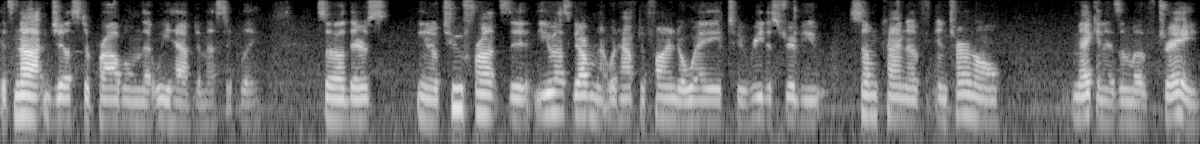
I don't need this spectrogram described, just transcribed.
It's not just a problem that we have domestically. So there's, you know, two fronts. The U.S. government would have to find a way to redistribute some kind of internal mechanism of trade.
